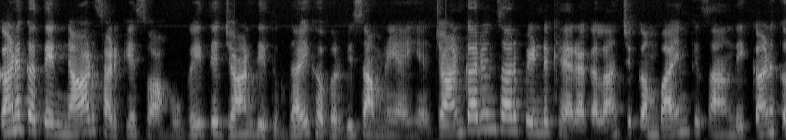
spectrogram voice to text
ਕਣਕ ਅਤੇ ਨਾੜ ਸੜ ਕੇ ਸੁਆਹ ਹੋ ਗਈ ਤੇ ਜਾਣ ਦੀ ਦੁਖਦਾਈ ਖਬਰ ਵੀ ਸਾਹਮਣੇ ਆਈ ਹੈ। ਜਾਣਕਾਰੀ ਅਨੁਸਾਰ ਪਿੰਡ ਖੈਰਾ ਕਲਾਂ 'ਚ ਕੰਬਾਈਨ ਕਿਸਾਨ ਦੀ ਕਣਕ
